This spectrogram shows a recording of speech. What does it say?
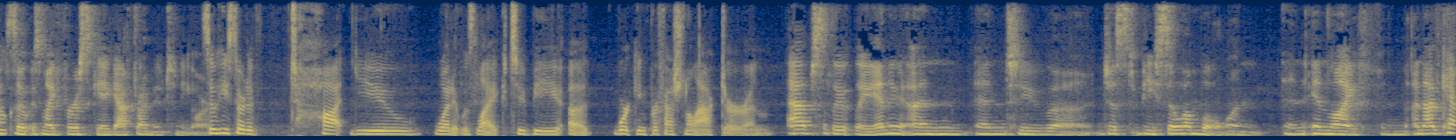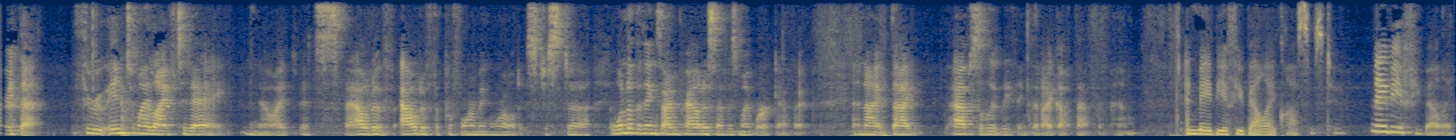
Okay. So it was my first gig after I moved to New York. So he sort of taught you what it was like to be a working professional actor and absolutely and and and to uh, just be so humble and, and in life and, and I've carried that through into my life today. You know I, it's out of out of the performing world. It's just uh, one of the things i'm proudest of is my work ethic. And I, I absolutely think that i got that from him. And maybe a few ballet classes too. Maybe a few ballet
